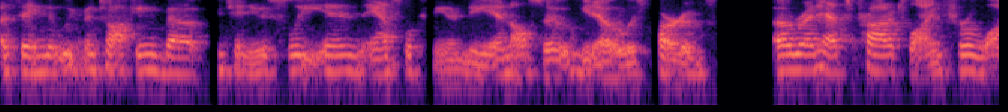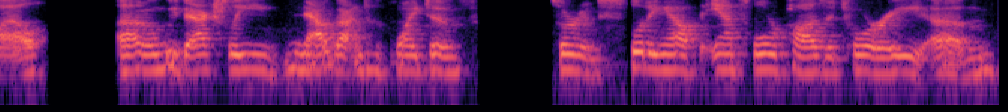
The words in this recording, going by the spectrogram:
a thing that we've been talking about continuously in the Ansible community, and also, you know, as part of uh, Red Hat's product line for a while. Um, we've actually now gotten to the point of sort of splitting out the Ansible repository. Um,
